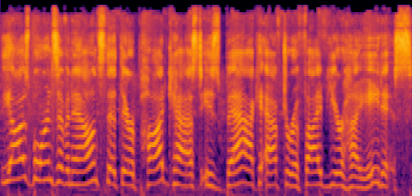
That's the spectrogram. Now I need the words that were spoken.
The Osbournes have announced that their podcast is back after a five year hiatus.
